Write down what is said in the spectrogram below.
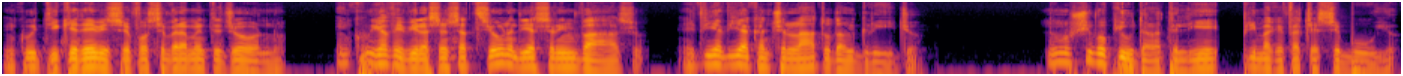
in cui ti chiedevi se fosse veramente giorno, in cui avevi la sensazione di essere invaso e via via cancellato dal grigio. Non uscivo più dall'atelier prima che facesse buio.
